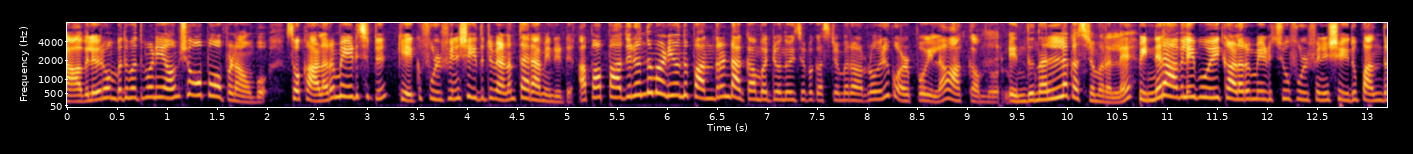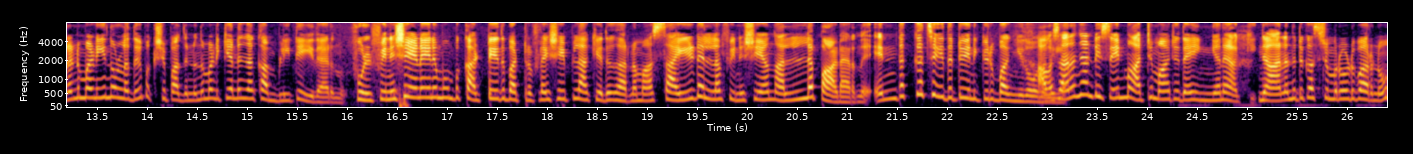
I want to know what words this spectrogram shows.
രാവിലെ ഒരു ഒമ്പത് പത്ത് മണിയാവും ഷോപ്പ് ഓപ്പൺ ആവുമ്പോൾ സോ കളർ മേടിച്ചിട്ട് കേക്ക് ഫുൾ ഫിനിഷ് ചെയ്തിട്ട് വേണം തരാൻ വേണ്ടിയിട്ട്. അപ്പൊ ആ പതിനൊന്ന് മണി ഒന്ന് പന്ത്രണ്ട് ആക്കാൻ പറ്റുമെന്ന് ചോദിച്ചപ്പോൾ കസ്റ്റമർ പറഞ്ഞു ഒരു കുഴപ്പമില്ല ആക്കാം എന്ന് പറഞ്ഞു. എന്ത് നല്ല കസ്റ്റമർ അല്ലേ? പിന്നെ രാവിലെ പോയി കളർ മേടിച്ചു ഫുൾ ഫിനിഷ് ചെയ്തു. പന്ത്രണ്ട് മണി എന്നുള്ളത് പക്ഷെ പതിനൊന്ന് മണിക്ക് തന്നെ ഞാൻ കംപ്ലീറ്റ് ചെയ്തായിരുന്നു. ഫുൾ ഫിനിഷ് ചെയ്യണതിന് മുമ്പ് കട്ട് ചെയ്ത് ബട്ടർഫ്ലൈ ഷേപ്പിലാക്കിയത് കാരണം ആ സൈഡ് എല്ലാം ഫിനിഷ് ചെയ്യാൻ നല്ല പാടായിരുന്നു. എന്തൊക്കെ ചെയ്തിട്ടും എനിക്കൊരു ഭംഗി തോന്നി അവസാനം ഞാൻ ഡിസൈൻ മാറ്റി മാറ്റി ഇതേ ഇങ്ങനെ ആക്കി. ഞാൻ എന്നിട്ട് കസ്റ്റമറോട് പറഞ്ഞു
